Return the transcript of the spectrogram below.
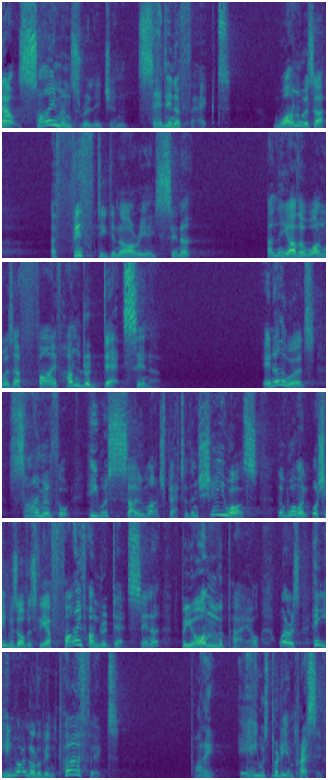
Now, Simon's religion said in effect one was a, a 50 denarii sinner, and the other one was a 500 debt sinner. In other words, Simon thought he was so much better than she was. The woman, well, she was obviously a 500 debt sinner, beyond the pale, whereas he, he might not have been perfect, but it, he was pretty impressive.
